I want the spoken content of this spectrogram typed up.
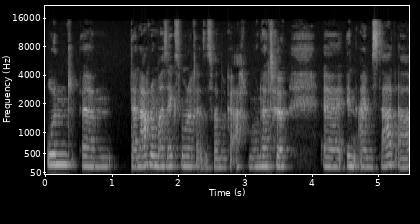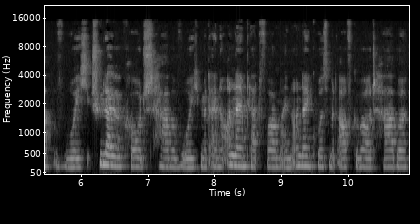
und ähm, danach nochmal sechs Monate, also es waren sogar acht Monate, äh, in einem Startup, wo ich Schüler gecoacht habe, wo ich mit einer Online-Plattform einen Online-Kurs mit aufgebaut habe.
